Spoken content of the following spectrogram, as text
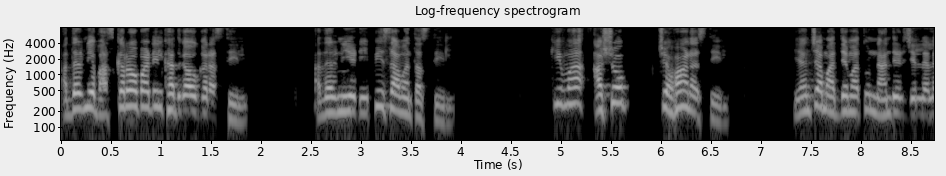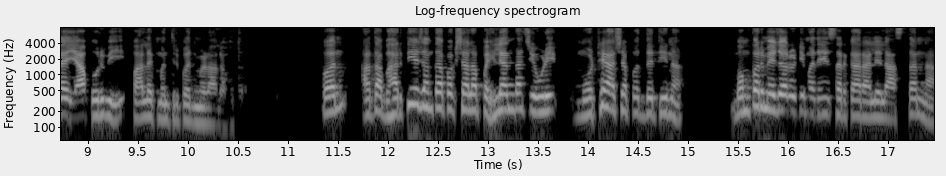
आदरणीय भास्करराव पाटील खतगावकर असतील आदरणीय डी पी सावंत असतील किंवा अशोक चव्हाण असतील यांच्या माध्यमातून नांदेड जिल्ह्याला यापूर्वी पालकमंत्रीपद मिळालं होतं. पण आता भारतीय जनता पक्षाला पहिल्यांदाच एवढी मोठ्या अशा पद्धतीनं बंपर मेजॉरिटीमध्ये हे सरकार आलेलं असताना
